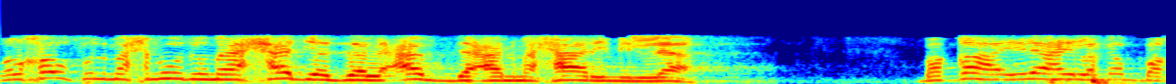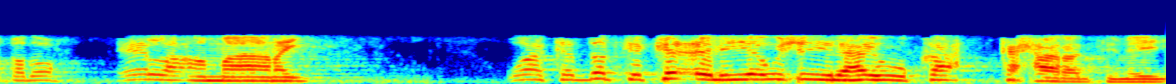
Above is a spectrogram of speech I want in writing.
wاlkhawf اlmaxmudu ma xajaza alcabda can maxaarim illah. Baqaha ilaahay laga baqdo ee la ammaanay waa ka dadka ka celiya wixii ilaahay uu ka ka xaaraantimeeyey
